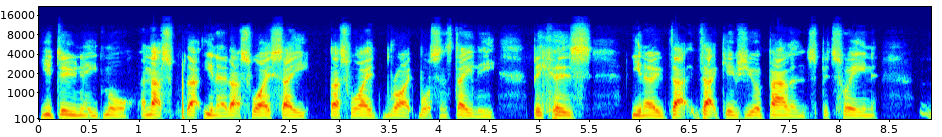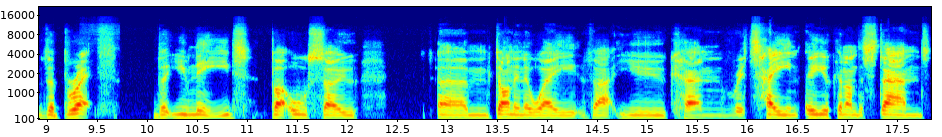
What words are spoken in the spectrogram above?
you do need more, and that's that. You know, that's why I say that's why I write Watson's Daily because you know that that gives you a balance between the breadth that you need, but also um, done in a way that you can retain, you can understand,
